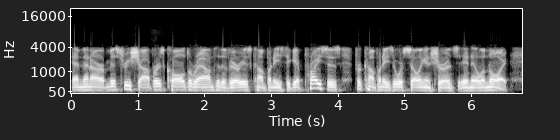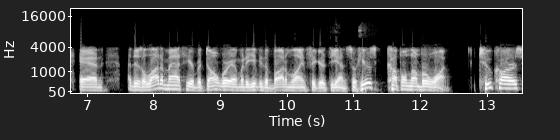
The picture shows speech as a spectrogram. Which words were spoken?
and then our mystery shoppers called around to the various companies to get prices for companies that were selling insurance in Illinois. And there's a lot of math here, but don't worry, I'm going to give you the bottom line figure at the end. So here's couple number one two cars,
